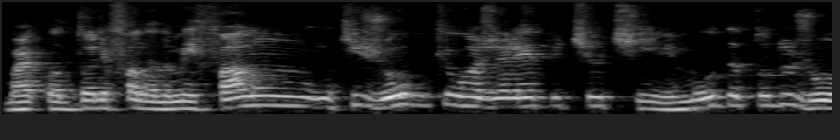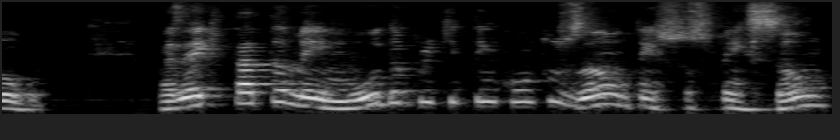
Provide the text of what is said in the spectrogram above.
Marco Antônio falando, me falam em que jogo que o Rogério repetiu o time, muda todo jogo. Mas aí que tá também, muda porque tem contusão, tem suspensão.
